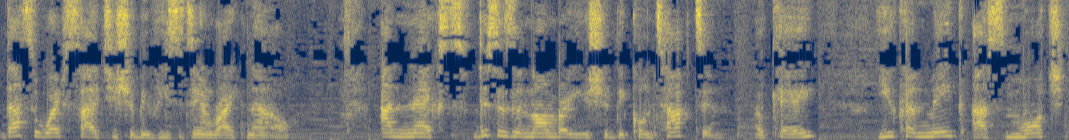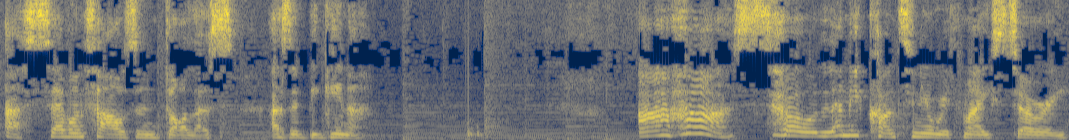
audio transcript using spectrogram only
That's the website you should be visiting right now. And next, this is a number you should be contacting, okay? You can make as much as $7,000 as a beginner. Uh-huh, so let me continue with my story.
